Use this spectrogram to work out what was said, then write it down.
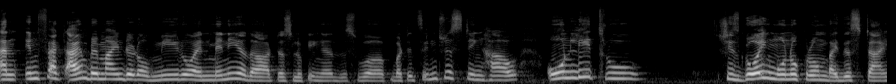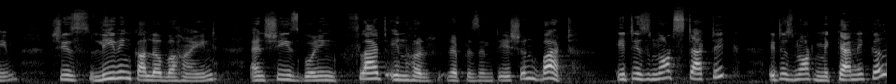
And in fact, I'm reminded of Miro and many other artists looking at this work, but it's interesting how only through, she's going monochrome by this time, she's leaving color behind, and she's going flat in her representation, but it is not static, it is not mechanical,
